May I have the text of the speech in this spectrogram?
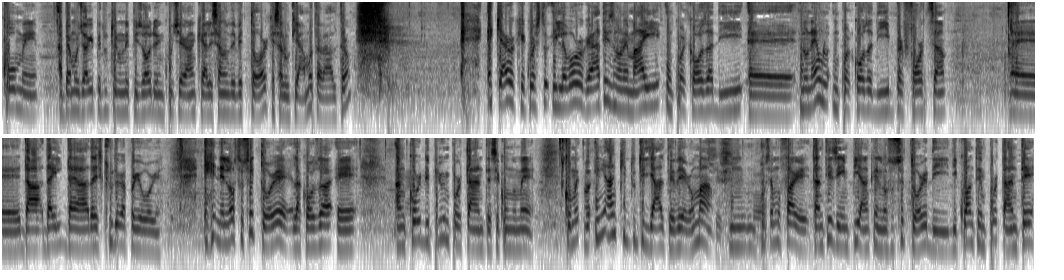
come abbiamo già ripetuto in un episodio in cui c'era anche Alessandro De Vettor, che salutiamo tra l'altro, è chiaro che questo, il lavoro gratis non è mai un qualcosa di, eh, non è un, un qualcosa di per forza eh, da, da, da, da, escludere a priori. E nel nostro settore la cosa è ancora di più importante secondo me, come, anche in tutti gli altri è vero, ma sì, sì, mh, possiamo fare tanti esempi anche nel nostro settore di, di quanto è importante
